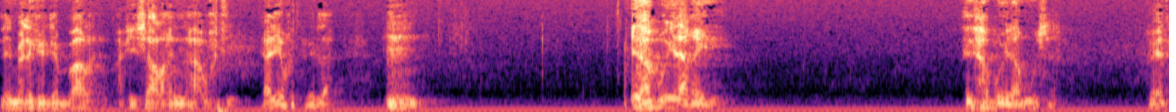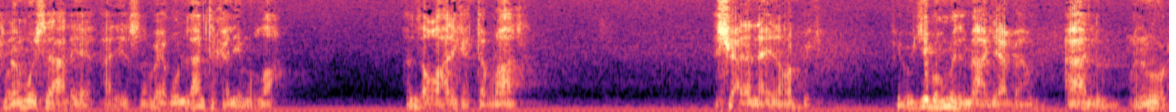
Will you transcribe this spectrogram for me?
للملك الجبار في سارة إنها أختي يعني أختي في الله. اذهبوا إلى غيري. اذهبوا إلى موسى. فيأتون موسى عليه عليه الصلاة ويقول له أنت كليم الله. أنزل الله عليك التوراة اشفع لنا إلى ربك. فيجيبهم مثل ما أجابهم آدم ونوح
